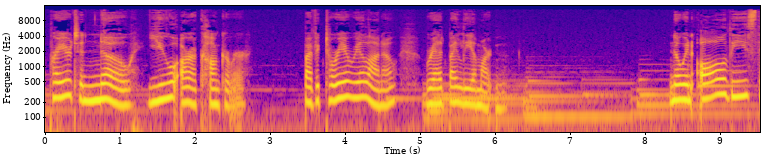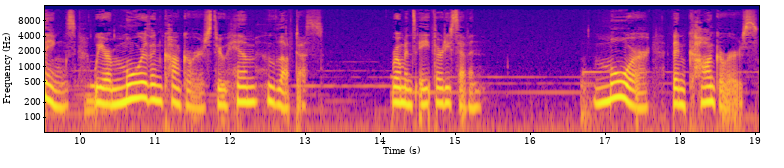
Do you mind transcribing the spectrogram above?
Prayer to Know You Are a Conqueror by Victoria Riollano, read by Leah Martin. Know in all these things we are more than conquerors through him who loved us. Romans 8:37. More than conquerors.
